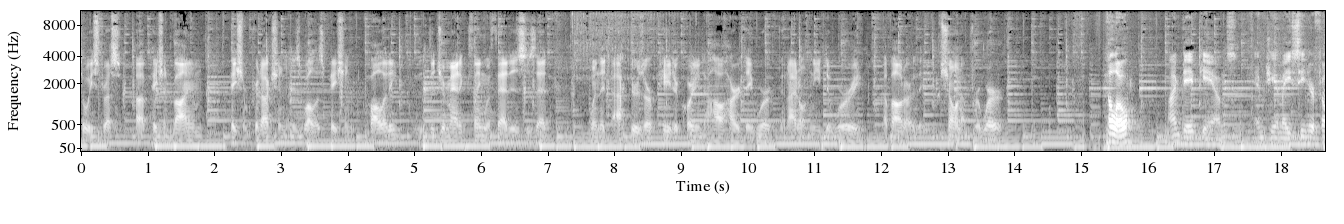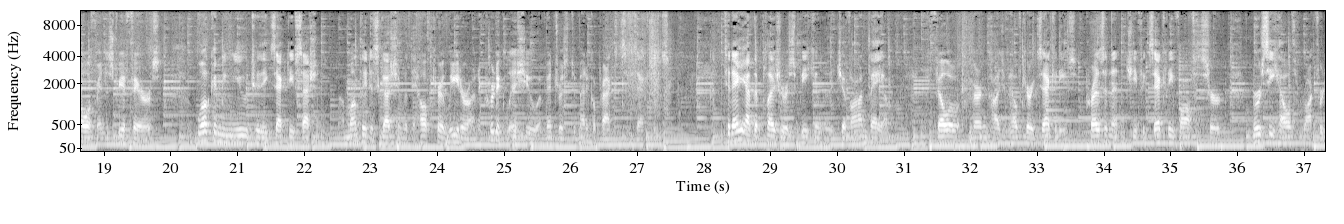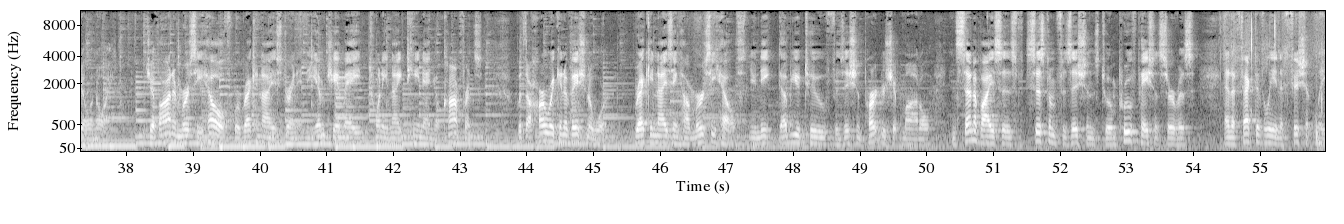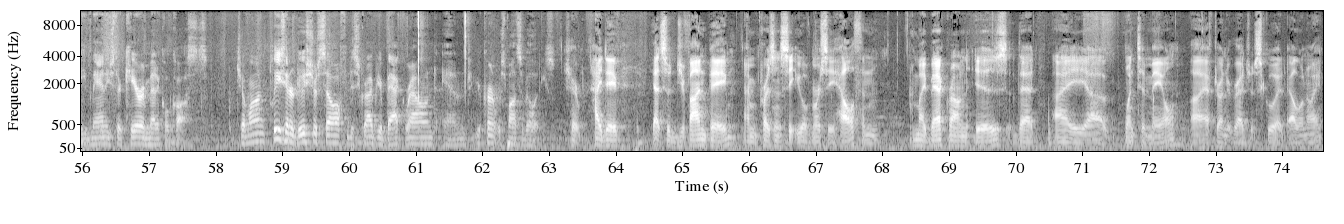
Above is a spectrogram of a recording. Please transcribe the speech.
So we stress uh, patient volume, patient production, as well as patient quality. The, the dramatic thing with that is, is that when the doctors are paid according to how hard they work, then I don't need to worry about are they showing up for work. Hello, I'm Dave Gans, MGMA Senior Fellow for Industry Affairs, welcoming you to the executive session, a monthly discussion with the healthcare leader on a critical issue of interest to medical practice executives. Today, I have the pleasure of speaking with Javon Bayham, fellow American College of Healthcare Executives, President and Chief Executive Officer, Mercy Health, Rockford, Illinois. Javon and Mercy Health were recognized during the MGMA 2019 annual conference with the Harwick Innovation Award, recognizing how Mercy Health's unique W 2 physician partnership model incentivizes system physicians to improve patient service and effectively and efficiently manage their care and medical costs. Javon, please introduce yourself and describe your background and your current responsibilities. Sure. Hi, Dave. Yeah, so Javon Bea. I'm President and CEO of Mercy Health, and my background is that I uh, went to Mayo uh, after undergraduate school at Illinois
